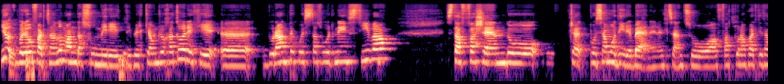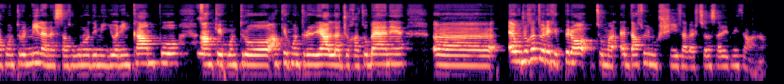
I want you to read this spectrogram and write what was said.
Io volevo farti una domanda su Miretti, perché è un giocatore che eh, durante questa tournée estiva sta facendo, cioè possiamo dire bene, nel senso ha fatto una partita contro il Milan, è stato uno dei migliori in campo, anche contro, anche contro il Real ha giocato bene, Uh, è un giocatore che però insomma è dato in uscita verso la Salernitana.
